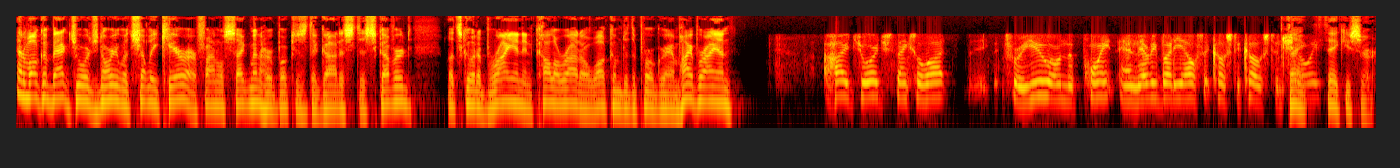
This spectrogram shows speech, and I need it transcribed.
And welcome back, George Noory with Shelley Kerr. Our final segment. Her book is The Goddess Discovered. Let's go to Brian in Colorado. Welcome to the program. Hi, Brian. Hi, George. Thanks a lot for you on the point and everybody else at Coast to Coast. And thank, Shelley. Thank you, sir.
